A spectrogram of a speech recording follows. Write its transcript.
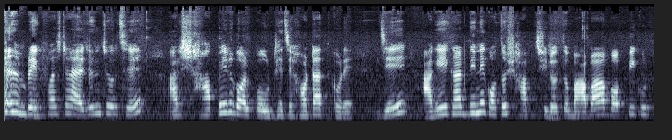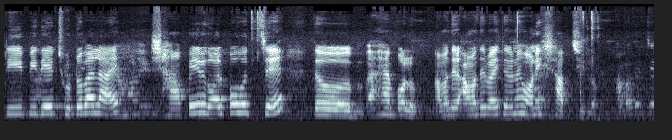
ব্রেকফাস্টের আয়োজন চলছে আর সাপের গল্প উঠেছে হঠাৎ করে যে আগেকার দিনে কত সাপ ছিল। তো বাবা বপ্পি কুটিপিদের ছোটবেলায় সাপের গল্প হচ্ছে। তো হ্যাঁ বলো। আমাদের আমাদের বাড়িতে এখানে অনেক সাপ ছিল। আমাদের যে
